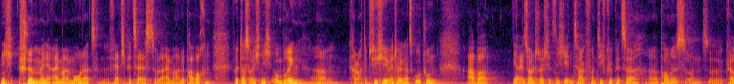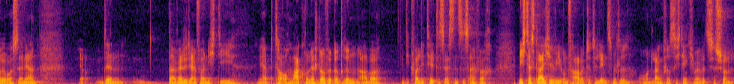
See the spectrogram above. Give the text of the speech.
nicht schlimm, wenn ihr einmal im Monat eine Fertigpizza esst oder einmal alle paar Wochen, wird das euch nicht umbringen. Ähm, kann auch der Psyche eventuell ganz gut tun, aber ja, ihr solltet euch jetzt nicht jeden Tag von Tiefkühlpizza, äh, Pommes und äh, Currywurst ernähren. Ja, denn da werdet ihr einfach nicht die, ihr habt da auch Makronährstoffe da drin, aber die Qualität des Essens ist einfach nicht das gleiche wie unverarbeitete Lebensmittel und langfristig denke ich mal, wird sich das schon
